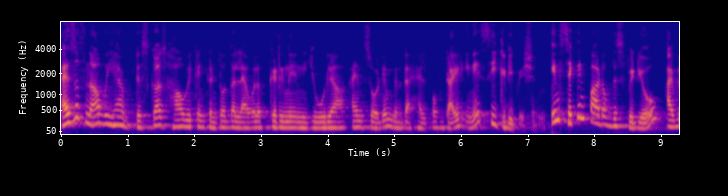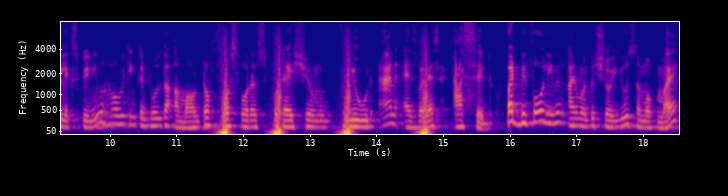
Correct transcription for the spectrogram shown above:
As of now, we have discussed how we can control the level of creatinine, urea and sodium with the help of diet in a CKD patient. In second part of this video, I will explain you how we can control the amount of phosphorus, potassium, fluid and as well as acid. But before leaving, I want to show you some of my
